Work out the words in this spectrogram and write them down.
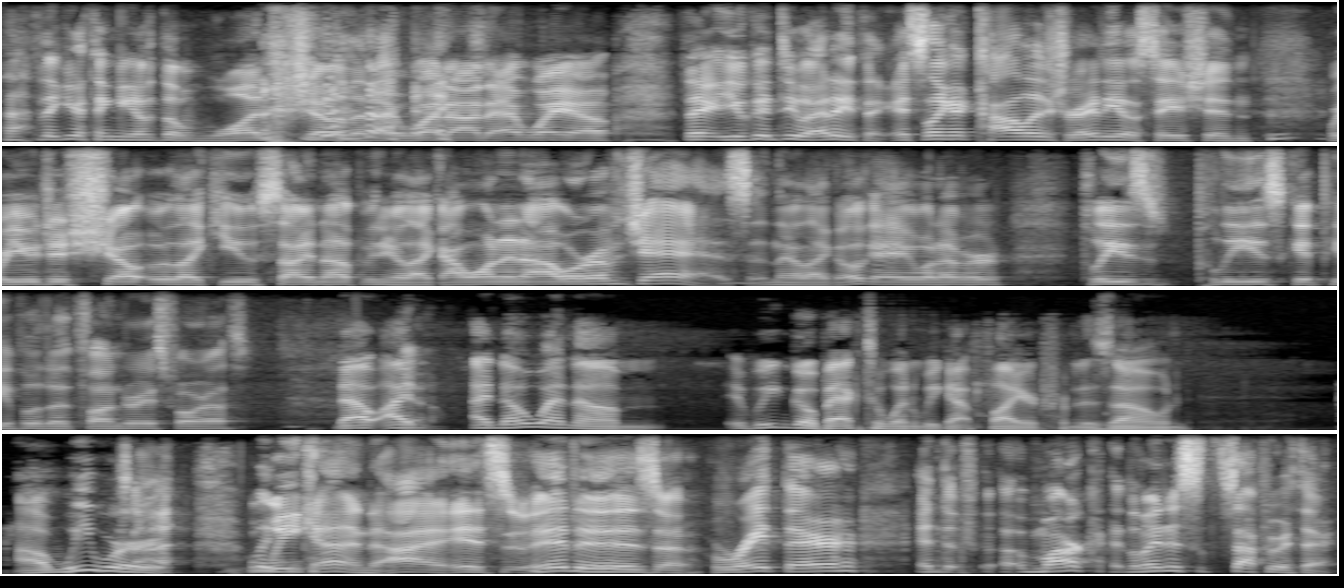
I think you're thinking of the one show that I went on at Wayo. That you could do anything. It's like a college radio station where you just show like you sign up and you're like, I want an hour of jazz, and they're like, okay, whatever. Please, please get people to fundraise for us. Now I Yeah. I know when um if we can go back to when we got fired from the zone, uh, we were like, we can. I it's it is uh, right there. And the, uh, Mark, let me just stop you right there.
